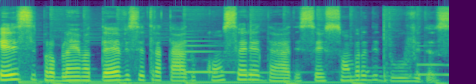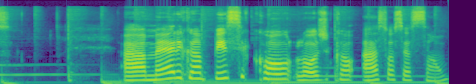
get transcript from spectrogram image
Esse problema deve ser tratado com seriedade, sem sombra de dúvidas. A American Psychological Association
